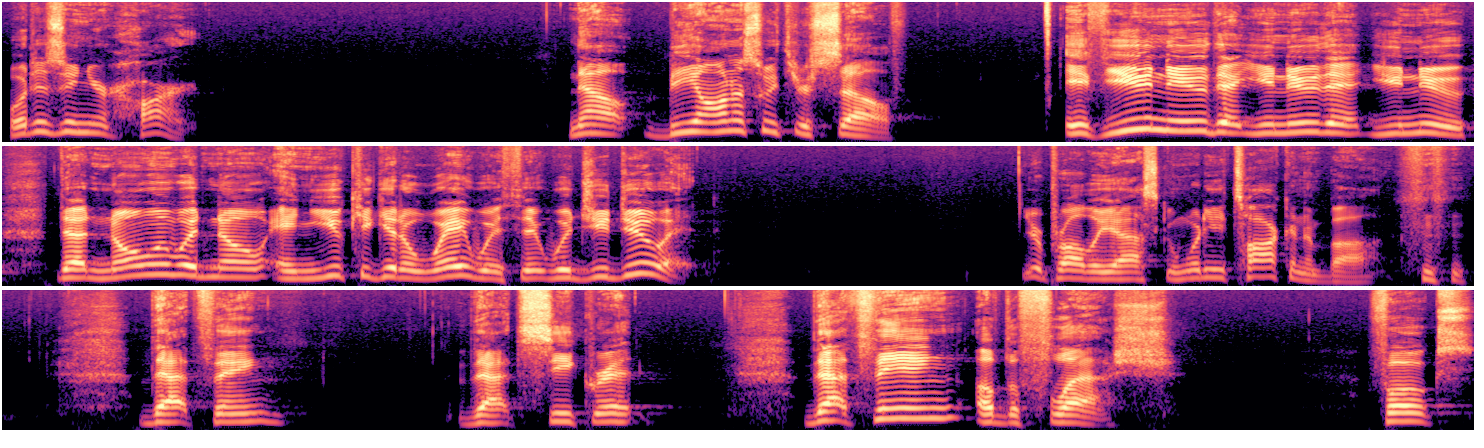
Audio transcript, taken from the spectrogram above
What is in your heart? Now, be honest with yourself. If you knew that you knew that you knew that no one would know and you could get away with it, would you do it? You're probably asking, what are you talking about? that thing, that secret, that thing of the flesh. Folks,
